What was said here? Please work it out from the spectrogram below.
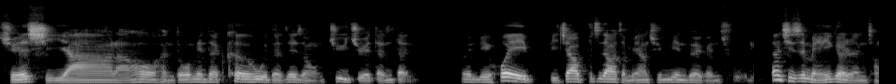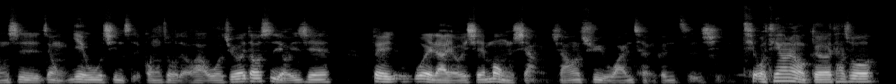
学习呀，然后很多面对客户的这种拒绝等等，你会比较不知道怎么样去面对跟处理。但其实每一个人从事这种业务性质工作的话，我觉得都是有一些对未来有一些梦想，想要去完成跟执行。我听到那首歌，他说：“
